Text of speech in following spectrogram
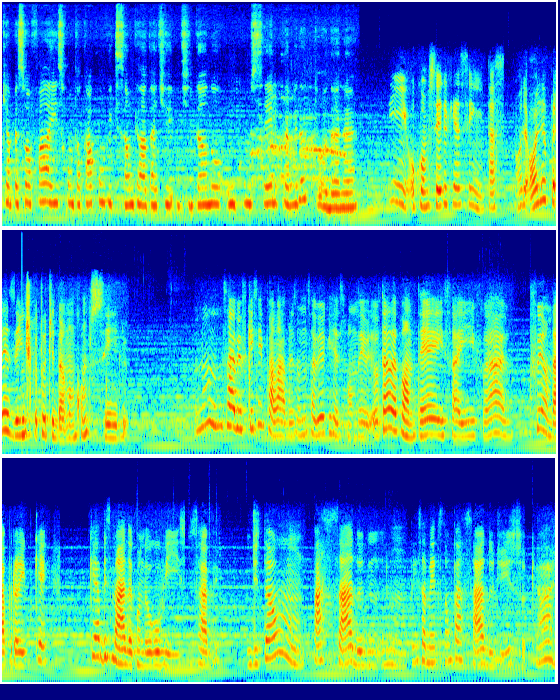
que a pessoa fala isso com total convicção, que ela tá te, te dando um conselho pra vida toda, né? Sim, o conselho que assim, tá. Olha, olha o presente que eu tô te dando, um conselho. Não, não sabe, eu fiquei sem palavras, eu não sabia o que responder. Eu até levantei, saí, falei, ah, fui andar por aí, porque fiquei abismada quando eu ouvi isso, sabe? de tão passado, de um pensamento tão passado disso, que ai,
